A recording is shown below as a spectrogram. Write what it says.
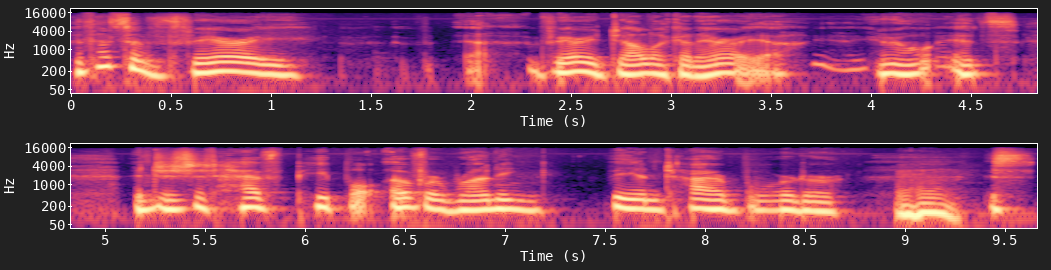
and that's a very very delicate area. You know, it's and to just have people overrunning the entire border is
